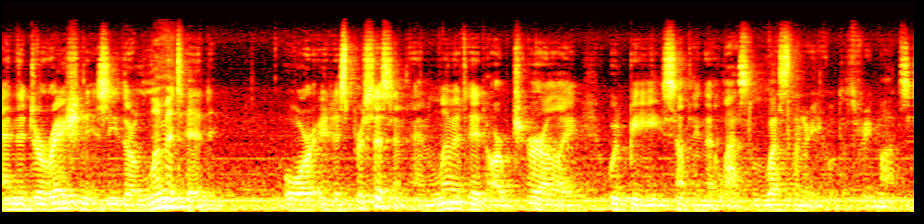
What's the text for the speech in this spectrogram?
and the duration is either limited or it is persistent, and limited arbitrarily would be something that lasts less than or equal to three months.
